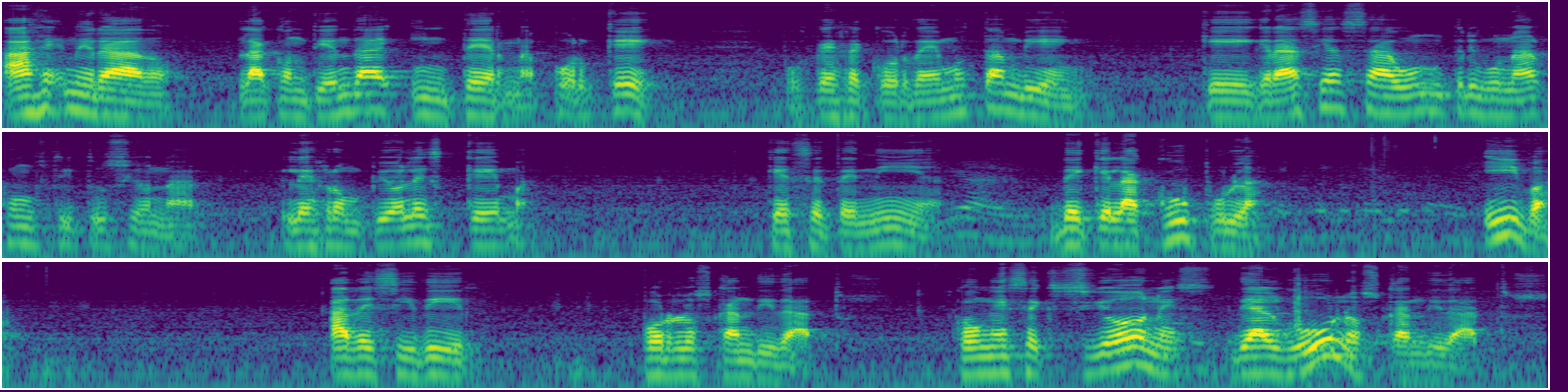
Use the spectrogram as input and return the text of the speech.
ha generado la contienda interna. ¿Por qué? Porque recordemos también que gracias a un tribunal constitucional le rompió el esquema que se tenía de que la cúpula iba a decidir por los candidatos, con excepciones de algunos candidatos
